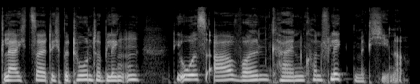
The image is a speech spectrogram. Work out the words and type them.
Gleichzeitig betonte Blinken, die USA wollen keinen Konflikt mit China.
